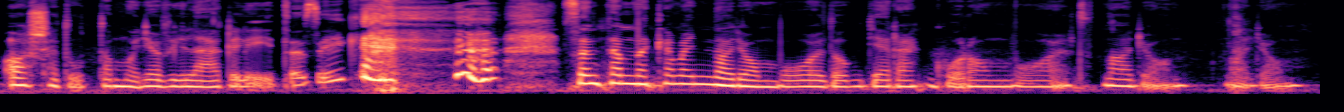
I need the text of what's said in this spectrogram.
azt se tudtam, hogy a világ létezik. Szerintem nekem egy nagyon boldog gyerekkorom volt. Nagyon, nagyon.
